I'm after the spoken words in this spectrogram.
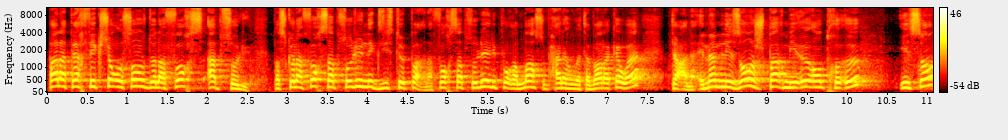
Pas la perfection au sens de la force absolue. Parce que la force absolue n'existe pas. La force absolue, elle est pour Allah subhanahu wa ta'ala. Et même les anges parmi eux, entre eux, ils sont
